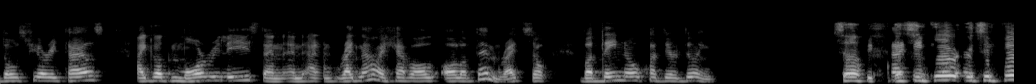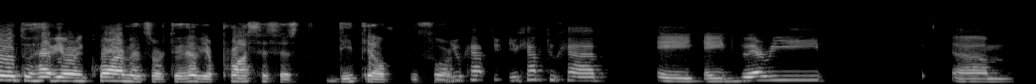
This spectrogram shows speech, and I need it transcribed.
those fiori tiles i got more released and and, and right now i have all all of them right so but they know what they're doing So because it's important. It's important to have your requirements or to have your processes detailed before. you have to you have to have a a very um,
